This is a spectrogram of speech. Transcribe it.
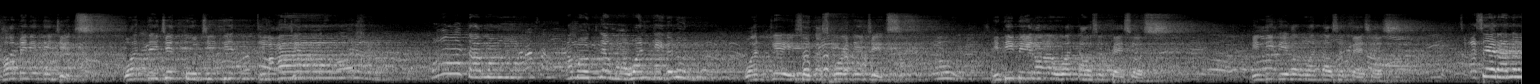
How many digits? One digit, two digit, three Mga, digit? mga tamang amount lang, mga 1K ganun. 1K, so that's four digits. Oh. Hindi biro ang 1,000 pesos. Hindi biro ang 1,000 pesos. Saka sir, ano,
